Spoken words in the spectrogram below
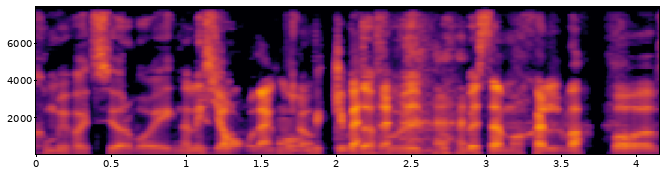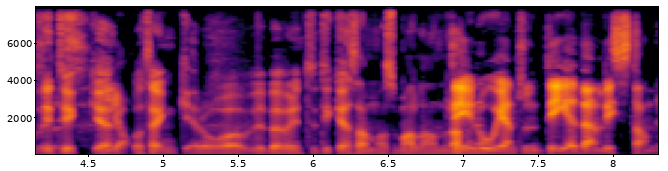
kommer ju faktiskt göra våra egna listor. ja, och den kommer vara mycket och där bättre. får vi bestämma själva vad vi Precis. tycker Ja. och tänker och vi behöver inte tycka samma som alla andra. Det är nog egentligen det den listan,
